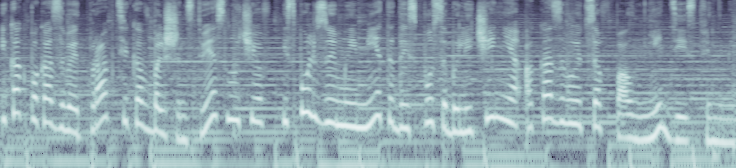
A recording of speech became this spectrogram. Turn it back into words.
и как показывает практика, в большинстве случаев используемые методы и способы лечения оказываются вполне действенными.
